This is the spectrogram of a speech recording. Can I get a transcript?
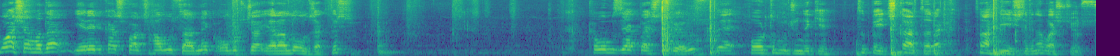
Bu aşamada yere birkaç parça havlu sermek oldukça yararlı olacaktır. Kabımızı yaklaştırıyoruz ve hortum ucundaki tıpayı çıkartarak tahliye işlemine başlıyoruz.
